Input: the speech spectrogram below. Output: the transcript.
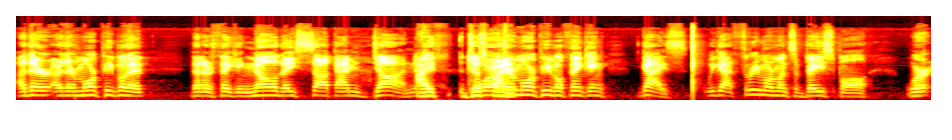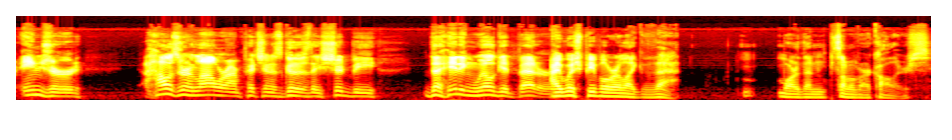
Are there are there more people that that are thinking no, they suck, I'm done? I just or by are there more people thinking, guys, we got three more months of baseball. We're injured. Houser and Lauer aren't pitching as good as they should be. The hitting will get better. I wish people were like that more than some of our callers.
